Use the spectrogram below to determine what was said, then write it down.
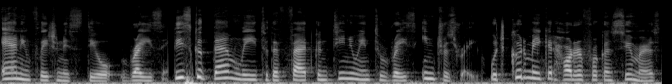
and inflation is still rising. This could then lead to the Fed continuing to raise interest rates, which could make it harder for consumers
